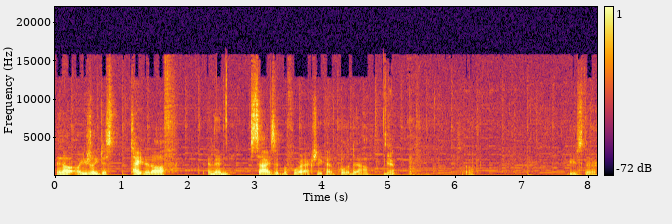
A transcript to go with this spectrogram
And I'll, I'll usually just tighten it off and then size it before I actually kind of pull it down. Yep. So use the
